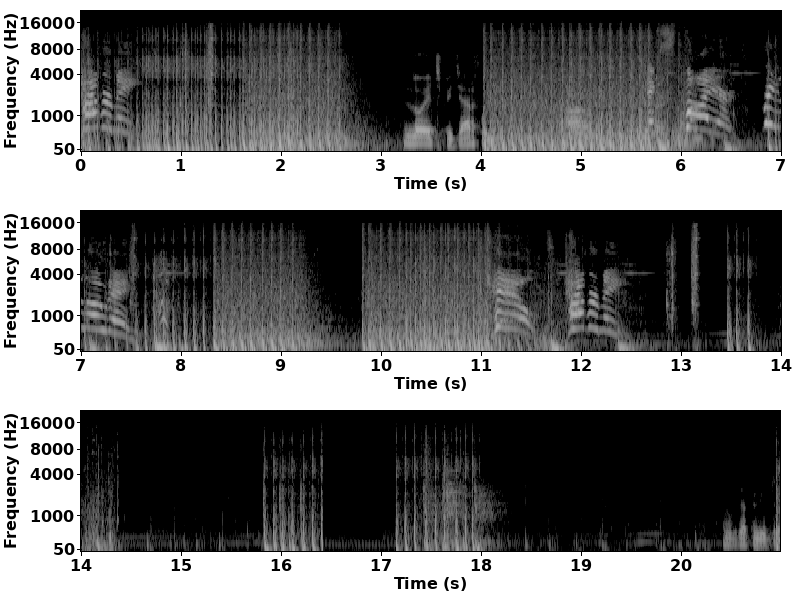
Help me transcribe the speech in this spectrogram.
Cover me. लो एचपी चार फुल हाँ தூக்கிட்டு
